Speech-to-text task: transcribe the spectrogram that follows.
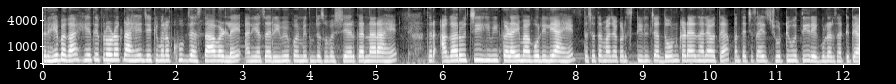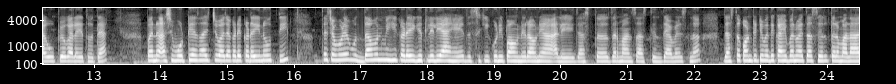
तर हे बघा हे ते प्रोडक्ट आहे जे की मला खूप जास्त आवडलं आहे आणि याचा रिव्ह्यू पण मी तुमच्यासोबत शेअर करणार आहे. तर अगारोची ही मी कढाई मागवलेली आहे. तसं तर माझ्याकडे स्टीलच्या दोन कढाया झाल्या होत्या पण त्याची साईज छोटी होती रेग्युलरसाठी त्या उपयोगाला येत होत्या. पण अशी मोठी साईजची माझ्याकडे कढई नव्हती. त्याच्यामुळे मुद्दामून मी ही कढई घेतलेली आहे. जसं की कोणी पाहुणे रावणे आले जास्त जर माणसं असतील त्यावेळेस ना जास्त क्वांटिटीमध्ये काही बनवायचं असेल तर मला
